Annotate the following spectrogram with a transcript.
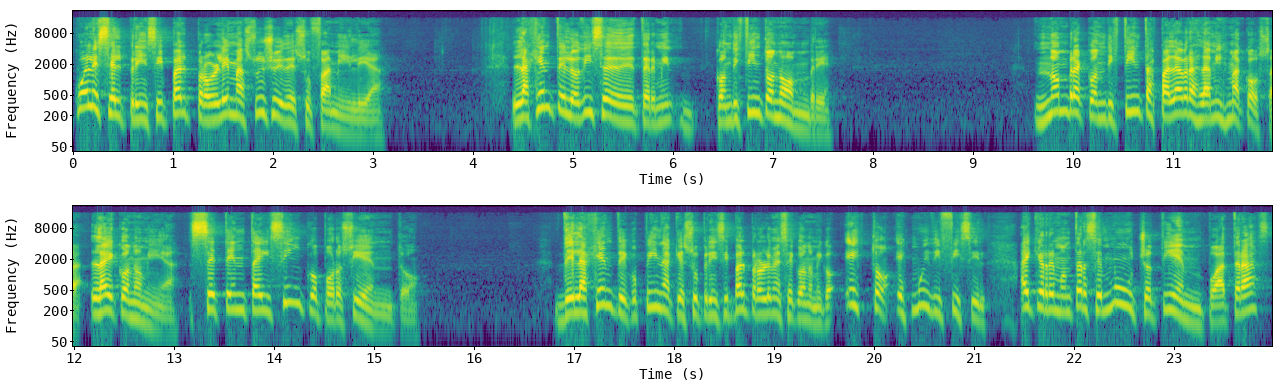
¿Cuál es el principal problema suyo y de su familia? La gente lo dice con distinto nombre. Nombra con distintas palabras la misma cosa, la economía. 75% de la gente que opina que su principal problema es económico. Esto es muy difícil. Hay que remontarse mucho tiempo atrás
